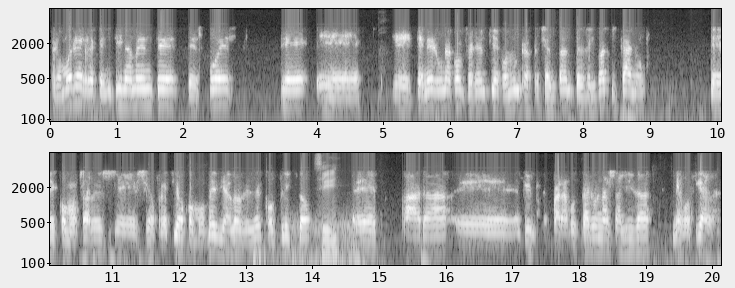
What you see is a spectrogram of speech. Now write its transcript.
pero muere repentinamente después de, eh, tener una conferencia con un representante del Vaticano que, como sabes, eh, se ofreció como mediador en el conflicto sí. Eh, para, para buscar una salida negociada.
